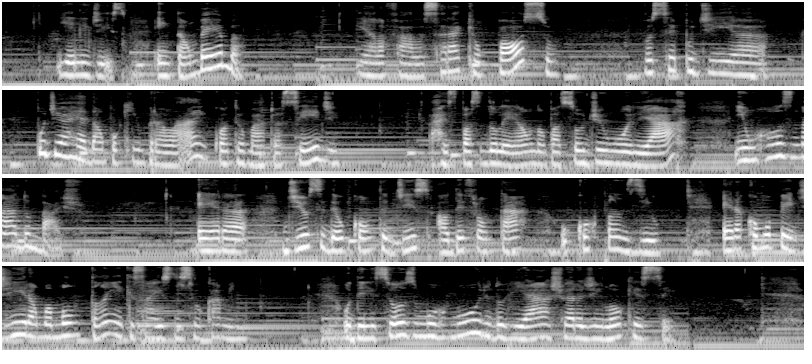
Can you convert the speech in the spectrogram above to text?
E ele diz: Então beba. E ela fala: Será que eu posso? Você podia podia arredar um pouquinho para lá enquanto eu mato a sede? A resposta do leão não passou de um olhar e um rosnado baixo. Era Jill se deu conta disso ao defrontar o corpanzil. Era como pedir a uma montanha que saísse do seu caminho. O delicioso murmúrio do riacho era de enlouquecer.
